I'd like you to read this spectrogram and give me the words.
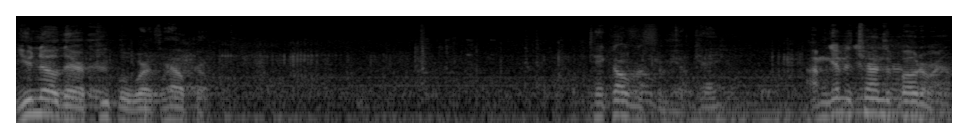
You know there are people worth helping. Take over for me, okay? I'm gonna turn the boat around.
